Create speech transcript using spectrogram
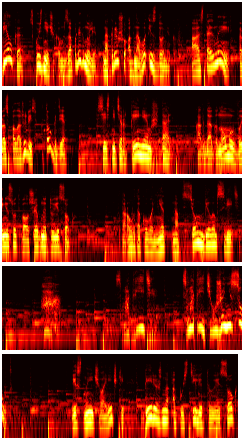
Белка с кузнечиком запрыгнули на крышу одного из домиков, а остальные расположились кто где. Все с нетерпением ждали – когда гномы вынесут волшебный туесок. Второго такого нет на всем белом свете. Смотрите, смотрите, уже несут! Лесные человечки бережно опустили туесок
